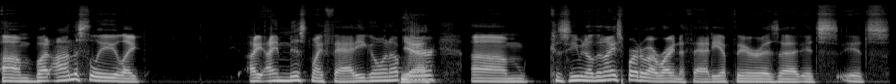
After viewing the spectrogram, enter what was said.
Um, but honestly, like I, I missed my fatty going up Yeah. there. Um, because you know the nice part about riding a fatty up there is that it's it's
